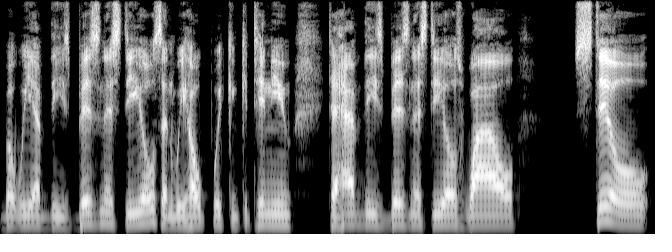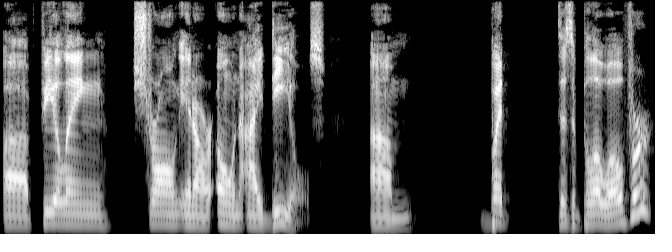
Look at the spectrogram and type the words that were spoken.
But we have these business deals, and we hope we can continue to have these business deals while still uh, feeling strong in our own ideals. Um, but does it blow over?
